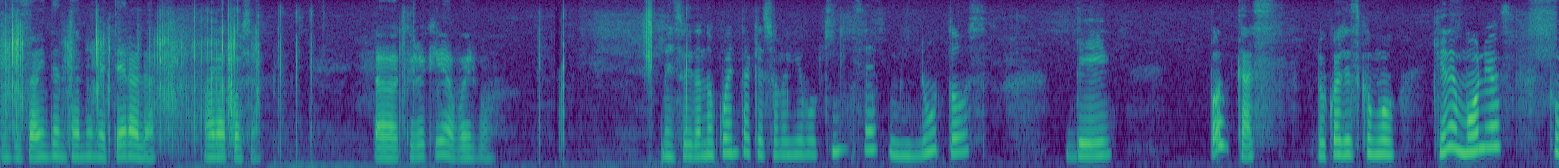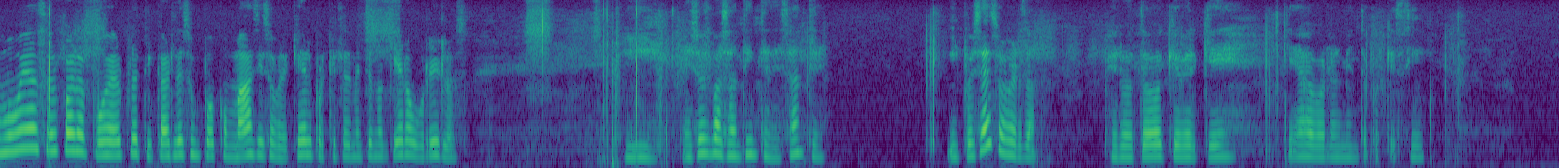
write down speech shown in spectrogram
Y se estaba intentando meter a la, a la cosa. Ah, creo que ya vuelvo. Me estoy dando cuenta que solo llevo 15 minutos de podcast. Lo cual es como, ¿qué demonios? ¿Cómo voy a hacer para poder platicarles un poco más y sobre qué? Porque realmente no quiero aburrirlos. Y eso es bastante interesante. Y pues eso, ¿verdad? Pero tengo que ver qué, qué hago realmente porque sí.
